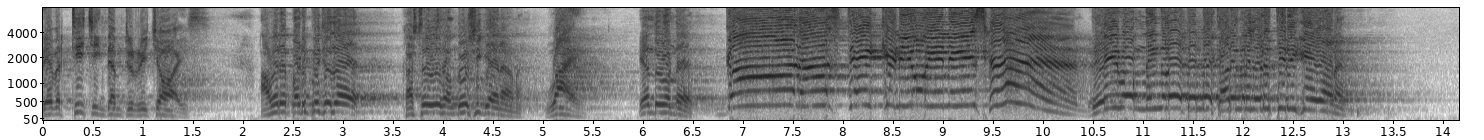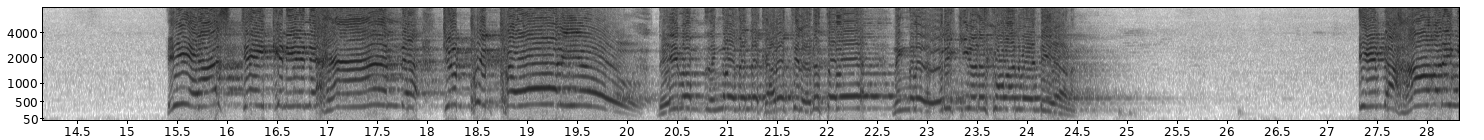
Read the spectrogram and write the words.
They were teaching them to rejoice. അവരെ പഠിപ്പിച്ചത് കഷ്ടതയിൽ സന്തോഷിക്കാനാണ് Why? എന്തുകൊണ്ട് God has taken you in his hand. ദൈവം നിങ്ങളെ തന്റെ കരങ്ങളിൽ എടുത്തിരിക്കുകയാണ് He has taken you in hand to prepare you. ദൈവം നിങ്ങളെ തന്റെ കരത്തിൽ എടുത്തത് നിങ്ങളെ ഒരുക്കിയെടുക്കുവാൻ വേണ്ടിയാണ് If the hammering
